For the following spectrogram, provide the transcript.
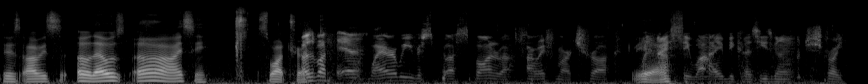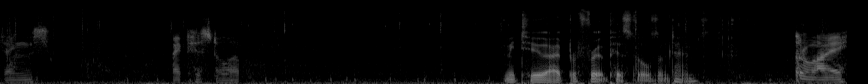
There's obviously. Oh, that was. Oh, I see. SWAT I was truck. about to ask, why are we res- uh, spawning about far away from our truck? But Yeah. I see why, because he's gonna destroy things. My pistol up. Me too. I prefer a pistol sometimes. So do I.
